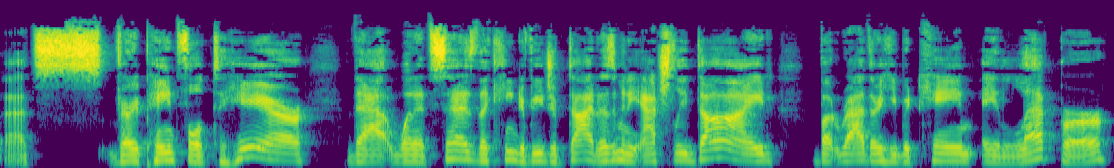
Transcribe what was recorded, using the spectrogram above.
that's very painful to hear that when it says the king of Egypt died, it doesn't mean he actually died, but rather he became a leper.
